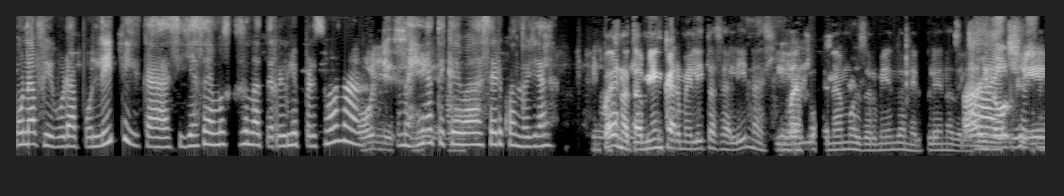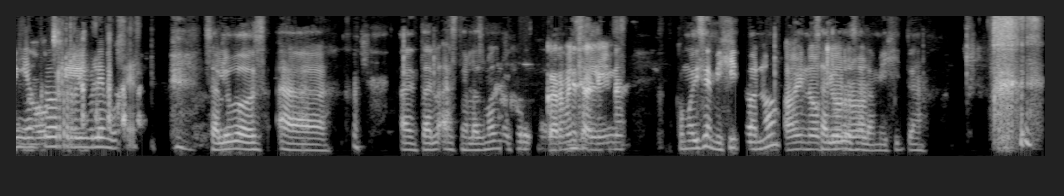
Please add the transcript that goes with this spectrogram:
una figura política, si ya sabemos que es una terrible persona. Oye, sí, Imagínate qué no, va a hacer cuando ya. Bueno, también Carmelita Salinas y la tenemos durmiendo en el pleno de la... Ay, no, Dios sí, mío, no, qué sí. horrible mujer. Saludos a, a- hasta las más mejores. Carmen Salinas. Como dice mijito, ¿no? Ay, no, qué Saludos a horror. la mijita.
